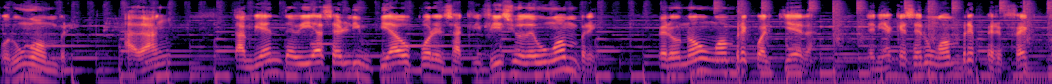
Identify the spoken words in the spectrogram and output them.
por un hombre, Adán, también debía ser limpiado por el sacrificio de un hombre, pero no un hombre cualquiera, tenía que ser un hombre perfecto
